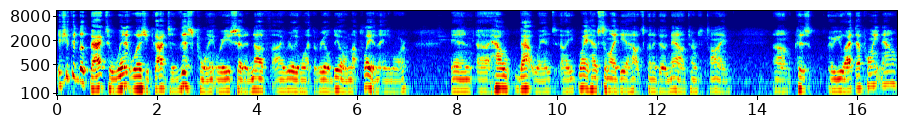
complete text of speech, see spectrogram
If you could look back to when it was you got to this point where you said, enough, I really want the real deal, I'm not playing anymore, and uh, how that went, uh, you might have some idea how it's going to go now in terms of time. Because um, are you at that point now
